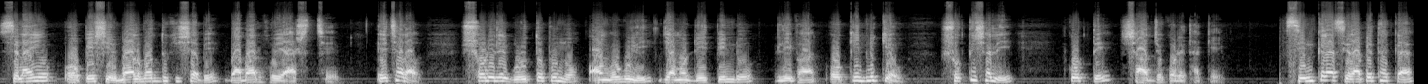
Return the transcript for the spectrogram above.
স্নায়ু ও পেশির বলবদ্ধক হিসাবে ব্যবহার হয়ে আসছে। এছাড়াও, শরীরের গুরুত্বপূর্ণ অঙ্গগুলি যেমন হৃৎপিণ্ড, লিভার ও কিডনিকেও শক্তিশালী করতে সাহায্য করে থাকে। সিনক্রা সিরাপে থাকা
